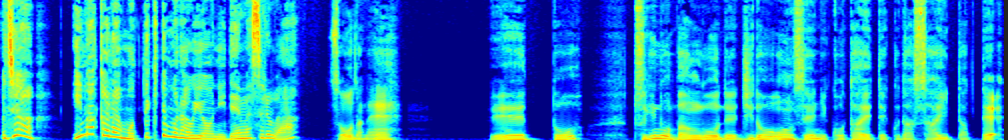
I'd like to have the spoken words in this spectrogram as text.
じゃあ、今から持ってきてもらうように電話するわ。そうだね。えー、っと、次の番号で自動音声に答えてくださいだって。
